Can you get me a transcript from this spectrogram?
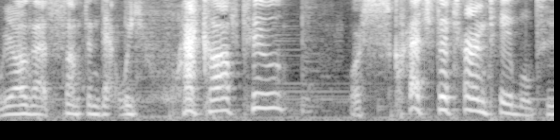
We all got something that we whack off to or scratch the turntable to.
